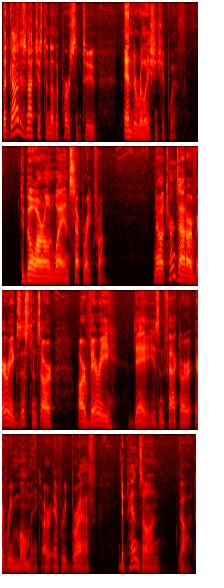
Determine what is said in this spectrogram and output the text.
But God is not just another person to end a relationship with, to go our own way and separate from. Now, it turns out our very existence, our, our very days, in fact, our every moment, our every breath, depends on God.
